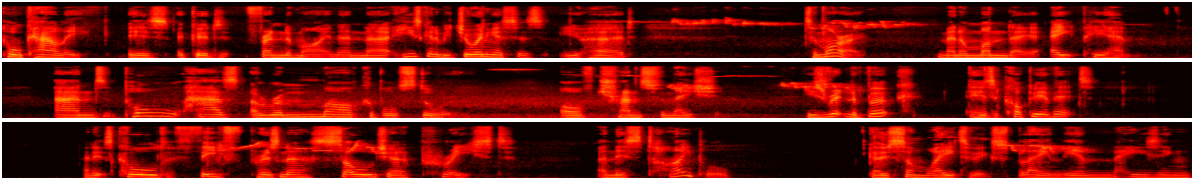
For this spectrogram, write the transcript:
Paul Cowley is a good friend of mine, and uh, he's going to be joining us, as you heard, tomorrow, Men on Monday at 8 pm. And Paul has a remarkable story of transformation. He's written a book, here's a copy of it, and it's called Thief, Prisoner, Soldier, Priest. And this title goes some way to explain the amazing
